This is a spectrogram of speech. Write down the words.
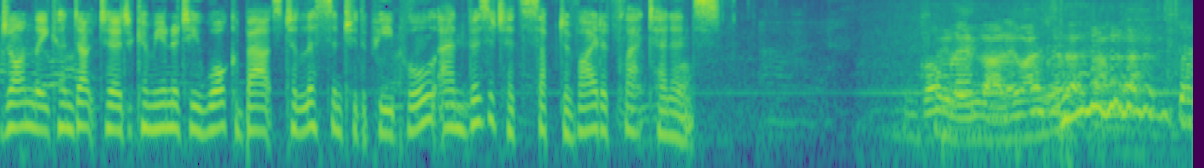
John Lee conducted community walkabouts to listen to the people and visited subdivided flat tenants. 讲叻㗎，你玩小提琴㗎？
